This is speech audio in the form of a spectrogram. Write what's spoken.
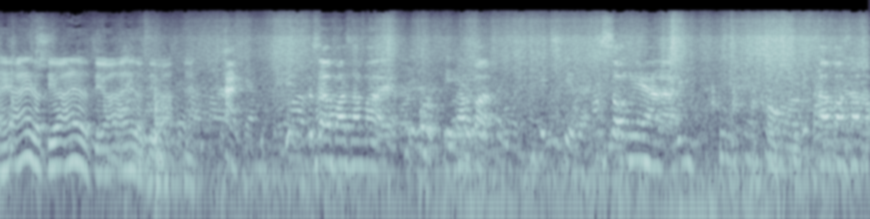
哎，安尼就对啊，安尼就对啊，安尼就对啊。哎，三百三百，三百，松呀啦，三百三百，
